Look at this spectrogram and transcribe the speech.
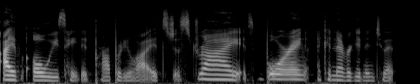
I've always hated property law. It's just dry, it's boring. I could never get into it.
